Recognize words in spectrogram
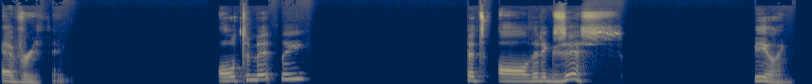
everything. Ultimately, that's all that exists. Feeling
